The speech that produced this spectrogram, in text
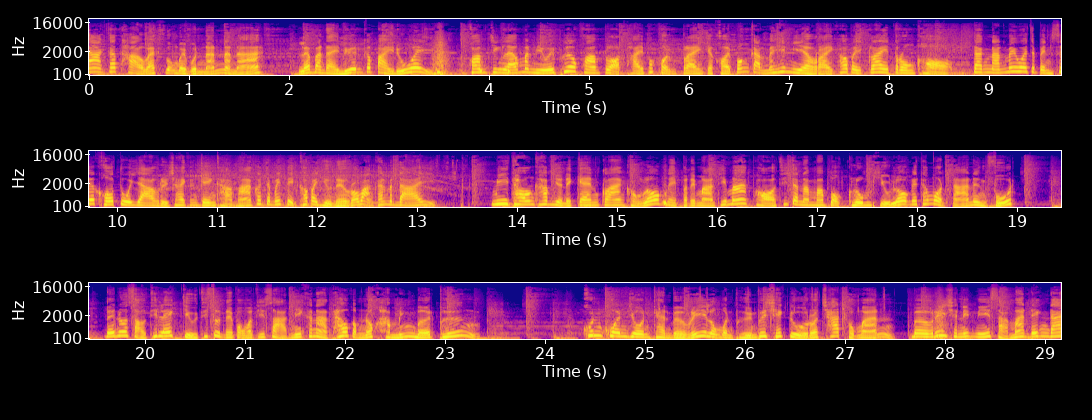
ยากถ้าทาแว็กซ์ลงไปบนนั้นน่ะนะ และบันไดเลื่อนก็ไปด้วย ความจริงแล้วมันมีไว้เพื่อความปลอดภัยเพราะขนแปรงจะคอยป้องกันไม่ให้มีอะไรเข้าไปใกล้ตรงขอบ ดังนั้นไม่ว่าจะเป็นเสื้อโค้ทตัวยาวหรือชายกางเกงขาม้าก็จะไม่ติดเข้าไปอยู่ในระหว่างขั้นบันได มีทองคำอยู่ในแกนกลางของโลกในปริมาณที่มากพอที่จะนำมาปกคลุมผิวโลกได้ทั้งหมดหนา 1 ฟุต ไดโนเสาร์ที่เล็กจิ๋วที่สุดในประวัติศาสตร์มีขนาดเท่ากับนกฮัมมิงเบิร์ดพึ่ง คุณควรโยนแคนเบอร์รี่ลงบนพื้นเพื่อเช็คดูรสชาติของมัน เบอร์รี่ชนิดนี้สามารถเด้งได้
